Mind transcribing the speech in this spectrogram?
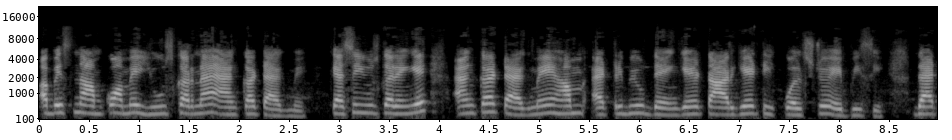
अब इस नाम को हमें यूज़ करना है एंकर टैग में. कैसे यूज़ करेंगे? एंकर टैग में हम एट्रीब्यूट देंगे target equals to ABC that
